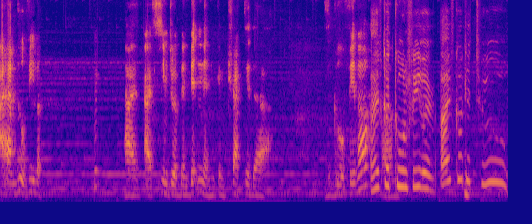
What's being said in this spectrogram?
I have ghoul fever. I I seem to have been bitten and contracted uh, the ghoul fever. I've got Um, ghoul fever. I've got it too.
